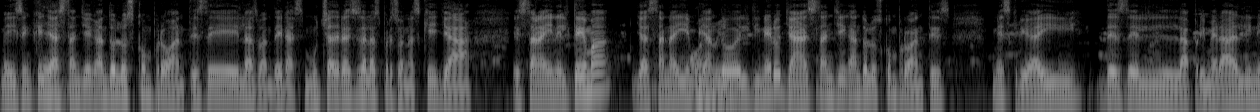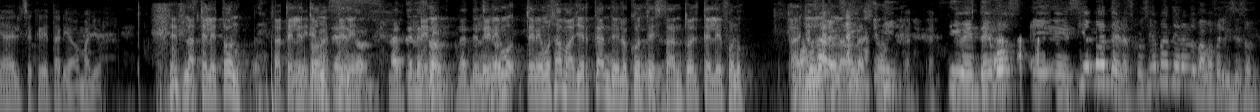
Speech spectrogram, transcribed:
Me dicen que Sí. ya están llegando los comprobantes de las banderas. Muchas gracias a las personas que ya están ahí en el tema, ya están ahí enviando el dinero, ya están llegando los comprobantes. Me escribe ahí desde el- la primera línea del secretariado mayor. La Teletón, la Teletón. La Teletón, la Teletón, Tene- la Teletón. Tenemos, tenemos a Mayer Candelo contestando el teléfono. Ayuda a con la donación. si, vendemos eh, 100 banderas. Con 100 banderas nos vamos felices hoy.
